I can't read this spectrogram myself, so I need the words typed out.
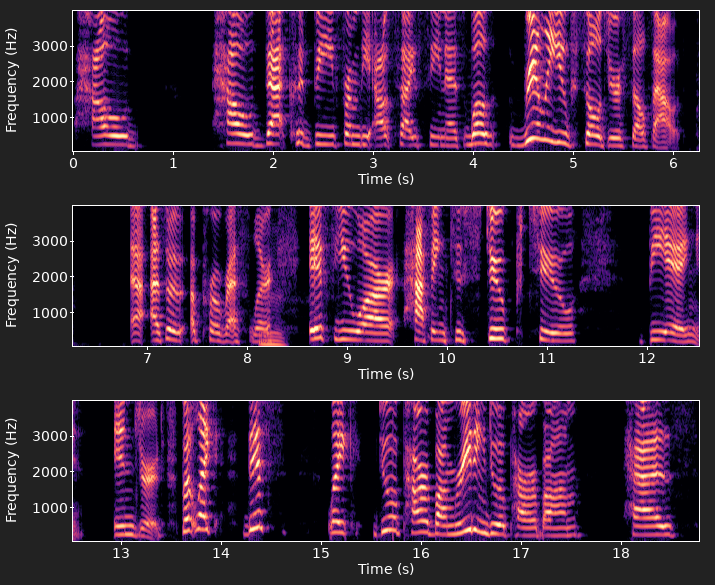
how how that could be from the outside seen as well really you've sold yourself out a- as a, a pro wrestler Mm. if you are having to stoop to being injured but like this like do a power bomb reading do a power bomb has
